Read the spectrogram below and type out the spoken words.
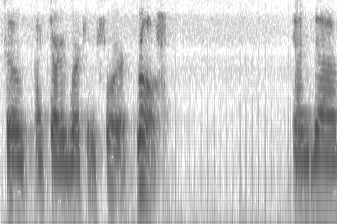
So I started working for Rolf. And uh,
